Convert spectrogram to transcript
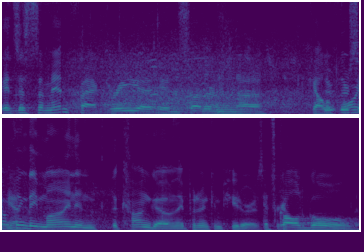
It's a cement factory uh, in southern uh, California. There, there's something they mine in the Congo and they put it in computers. It's called gold.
